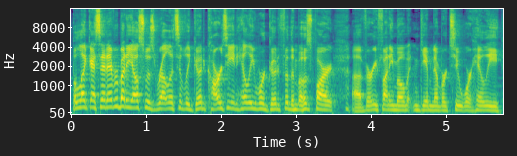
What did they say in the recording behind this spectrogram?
But like I said, everybody else was relatively good. Carzzy and Hilly were good for the most part. A very funny moment in game number two where Hilly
